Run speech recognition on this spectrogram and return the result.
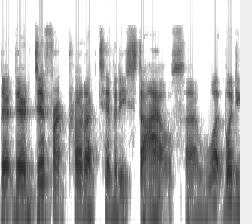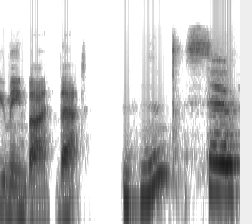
there, there, are different productivity styles. Uh, what what do you mean by that? Mm-hmm. So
